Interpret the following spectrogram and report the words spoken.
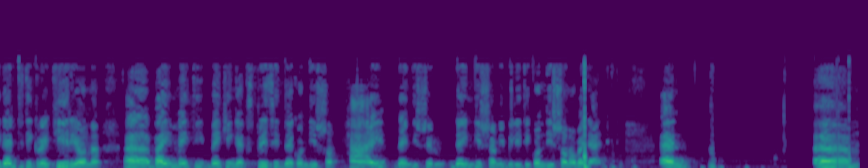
identity criterion uh, by making explicit the condition high, the, indiscern the indiscernibility condition of identity. And um,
